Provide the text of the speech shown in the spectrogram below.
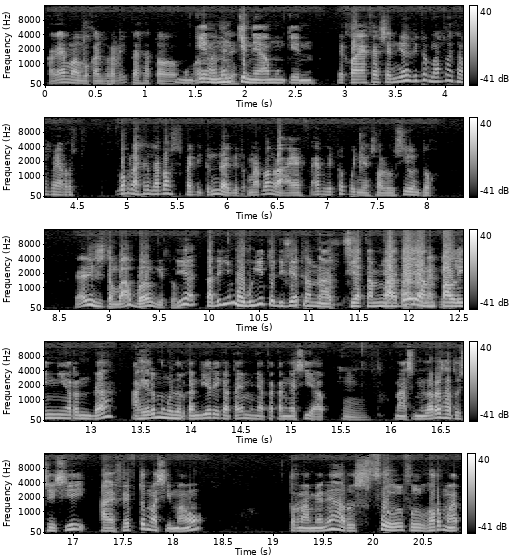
Karena emang bukan prioritas atau Mungkin Oh, deh. mungkin ya, mungkin. Ya kalau AFF senior gitu kenapa sampai harus gue penasaran kenapa sampai ditunda gitu kenapa nggak AFF gitu punya solusi untuk ya di sistem bubble gitu Iya, tadinya mau begitu di Vietnam. Nah, Vietnamnya aja kan yang paling rendah akhirnya mengundurkan diri katanya menyatakan gak siap. Hmm. Nah, sementara satu sisi AFF tuh masih mau turnamennya harus full full format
